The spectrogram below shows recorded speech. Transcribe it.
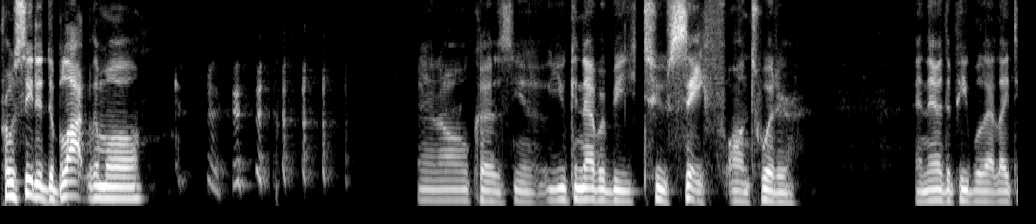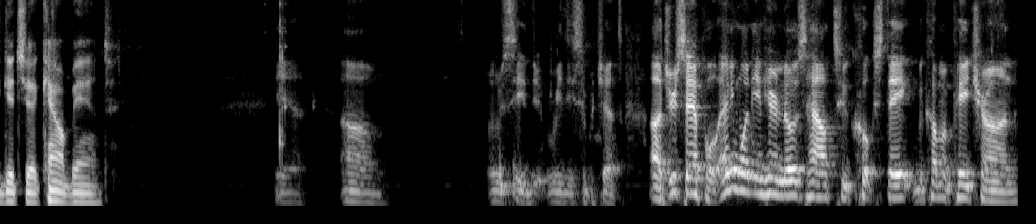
proceeded to block them all. you know, because you know you can never be too safe on Twitter, and they're the people that like to get your account banned. Yeah. Um, let me see. Read these super chats. Uh, Drew Sample. Anyone in here knows how to cook steak? Become a patron.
